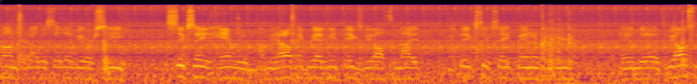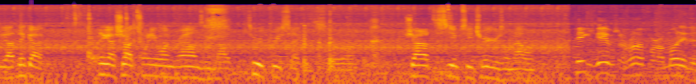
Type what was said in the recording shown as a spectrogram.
pumped about this LWRC. The 6.8 hammered him. I mean, I don't think we had any pigs get off tonight. Big 6.8 fan over here. And uh, to be honest with you, I think I, I think I shot 21 rounds in about two or three seconds. So uh, shout out to CMC Triggers on that one. Pigs gave us a run for our money to,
